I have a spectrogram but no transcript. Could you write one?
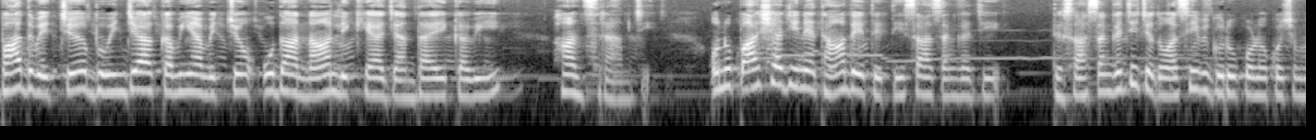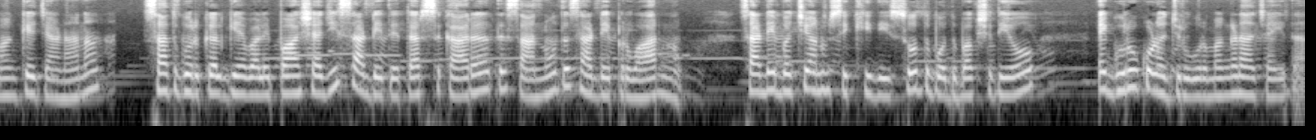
ਬਾਅਦ ਵਿੱਚ 52 ਕਵੀਆਂ ਵਿੱਚੋਂ ਉਹਦਾ ਨਾਂ ਲਿਖਿਆ ਜਾਂਦਾ ਹੈ ਕਵੀ ਹੰਸ ਰਾਮ ਜੀ। ਉਹਨੂੰ ਪਾਤਸ਼ਾਹ ਜੀ ਨੇ ਥਾਂ ਦੇ ਦਿੱਤੀ ਸਾਧ ਸੰਗਤ ਜੀ। ਤੇ ਸਾਧ ਸੰਗਤ ਜੀ, ਜਦੋਂ ਅਸੀਂ ਵੀ ਗੁਰੂ ਕੋਲੋਂ ਕੁਝ ਮੰਗ ਕੇ ਜਾਣਾ ਨਾ, ਸਤਿਗੁਰ ਕਲਗੀਆਂ ਵਾਲੇ ਪਾਤਸ਼ਾਹ ਜੀ ਸਾਡੇ ਤੇ ਤਰਸ ਕਰ ਤੇ ਸਾਨੂੰ ਤੇ ਸਾਡੇ ਪਰਿਵਾਰ ਨੂੰ, ਸਾਡੇ ਬੱਚਿਆਂ ਨੂੰ ਸਿੱਖੀ ਦੀ ਸੁੱਧ ਬੁੱਧ ਬਖਸ਼ ਦਿਓ। ਇਹ ਗੁਰੂ ਕੋਲੋਂ ਜ਼ਰੂਰ ਮੰਗਣਾ ਚਾਹੀਦਾ।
